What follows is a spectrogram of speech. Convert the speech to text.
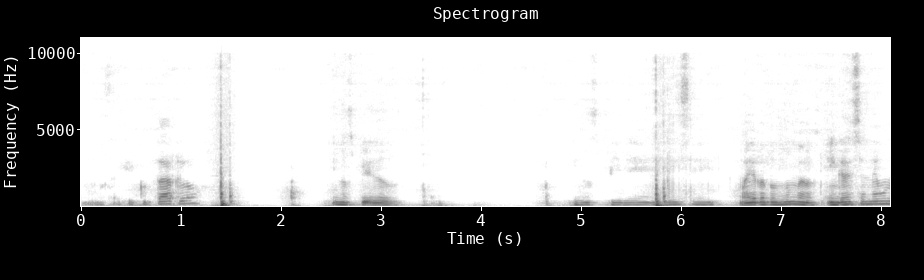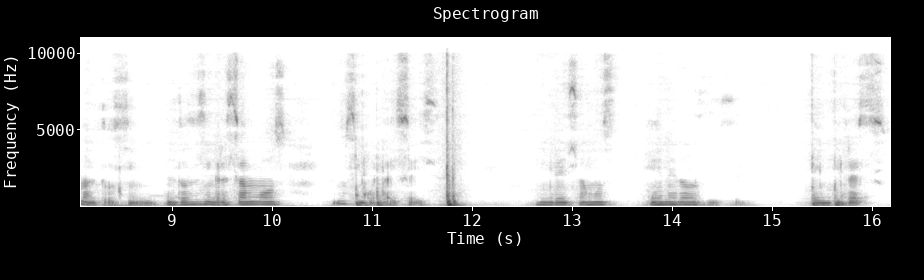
Vamos a ejecutarlo y nos pide y nos pide dice mayor de dos números. Ingresen en uno entonces, entonces ingresamos 56 ingresamos n2 dice. 23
